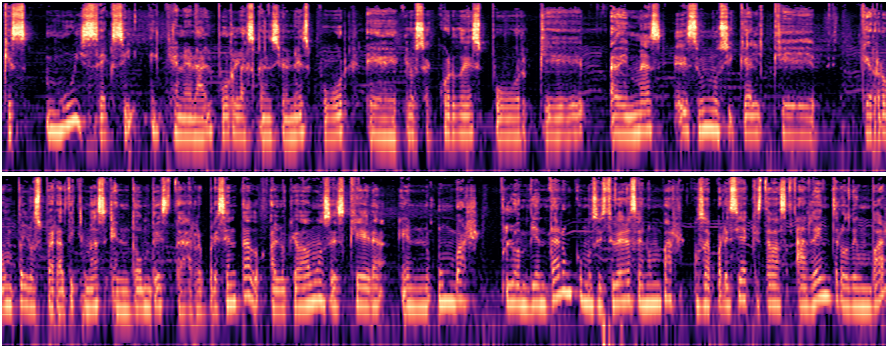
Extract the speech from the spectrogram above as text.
que es muy sexy en general por las canciones, por eh, los acordes, porque además es un musical que que rompe los paradigmas en donde está representado. A lo que vamos es que era en un bar. Lo ambientaron como si estuvieras en un bar. O sea, parecía que estabas adentro de un bar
